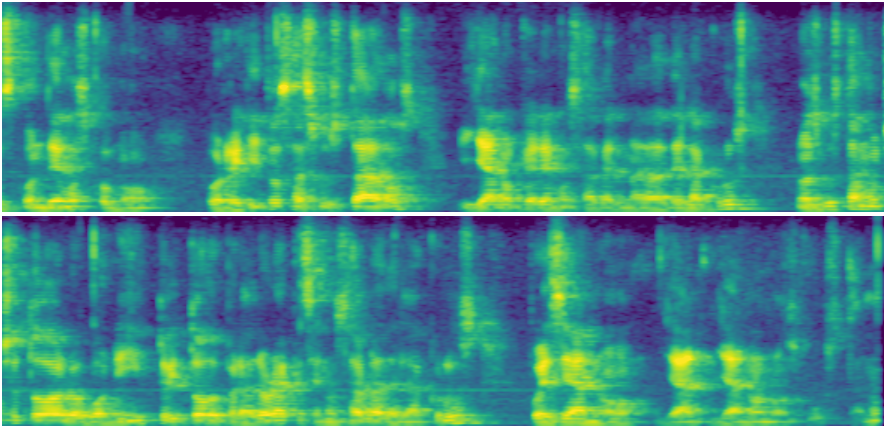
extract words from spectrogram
escondemos como borreguitos asustados y ya no queremos saber nada de la cruz. Nos gusta mucho todo lo bonito y todo, pero a la hora que se nos habla de la cruz, pues ya no, ya, ya no nos gusta, ¿no?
